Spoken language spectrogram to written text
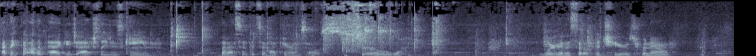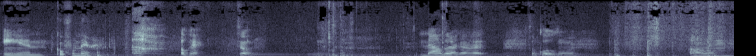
I think the other package actually just came, but I sent it to my parents' house. So we're gonna set up the chairs for now and go from there. okay, so now that I got some clothes on, um,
